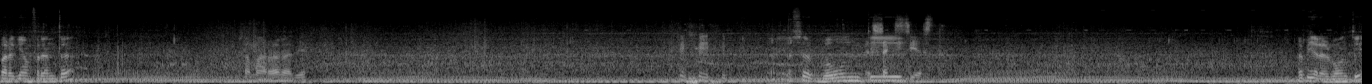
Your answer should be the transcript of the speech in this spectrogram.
Por aquí enfrente. Cosa más rara, tío. Ese El bounty. sexiest. Voy a pillar el bounty.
